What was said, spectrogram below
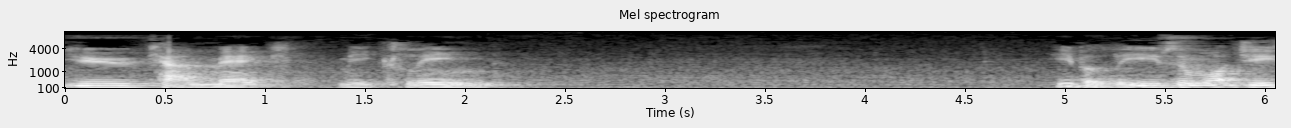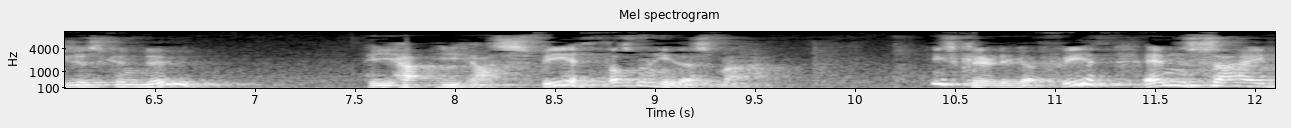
you can make me clean. He believes in what Jesus can do. He, ha- he has faith, doesn't he, this man? He's clearly got faith. Inside,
